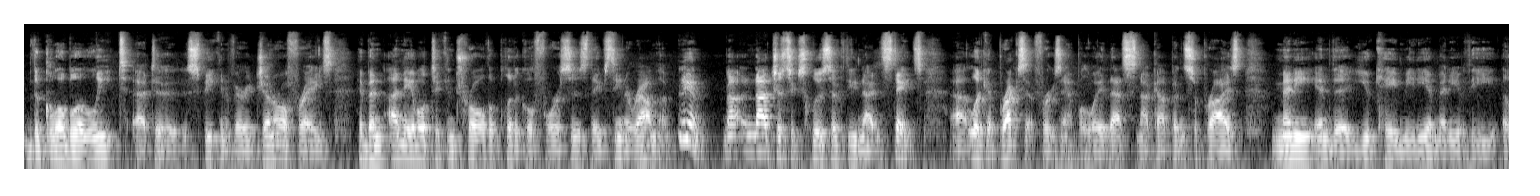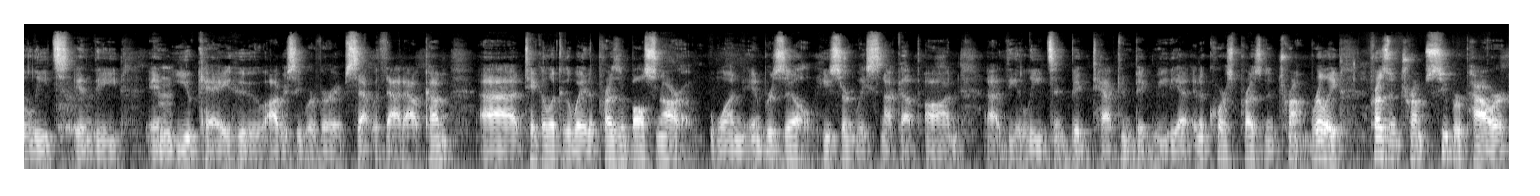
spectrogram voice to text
the global elite, uh, to speak in a very general phrase, have been unable to control the political forces they've seen around them. And again, not, not just exclusive to the United States. Uh, look at Brexit, for example, the way that snuck up and surprised many in the UK media, many of the elites in the in mm. UK who obviously were very upset with that outcome. Uh, take a look at the way that President Bolsonaro won in Brazil. He certainly snuck up on uh, the elites and big tech and big media. And of course, President Trump. Really, President Trump's superpower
